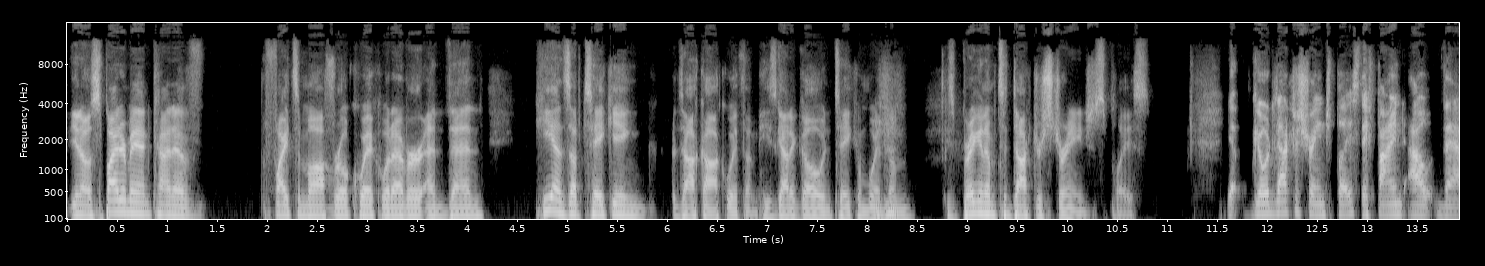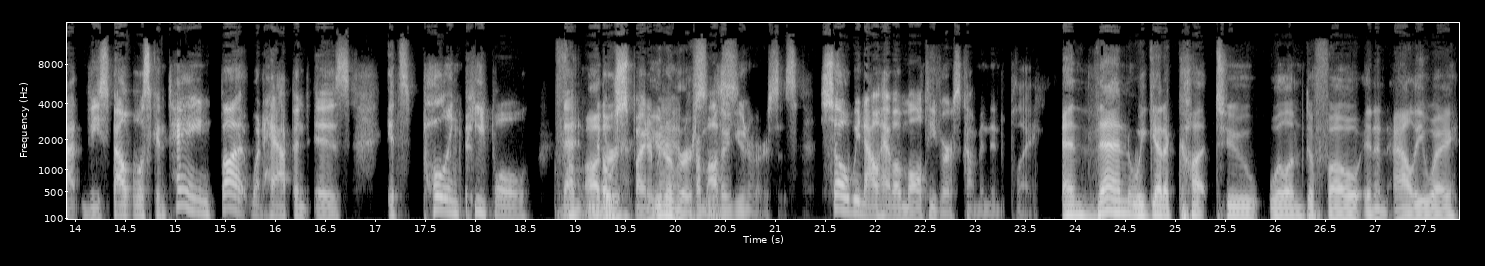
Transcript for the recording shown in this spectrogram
you know, Spider-Man kind of fights him off real quick, whatever, and then he ends up taking Doc Ock with him. He's got to go and take him with mm-hmm. him. He's bringing him to Doctor Strange's place. Yep. Go to Doctor Strange place. They find out that the spell was contained, but what happened is it's pulling people that from know Spider-Man universes. from other universes. So we now have a multiverse coming into play. And then we get a cut to Willem Dafoe in an alleyway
